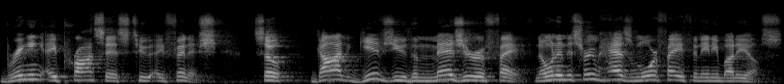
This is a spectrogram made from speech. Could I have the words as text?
bringing a process to a finish. So God gives you the measure of faith. No one in this room has more faith than anybody else.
